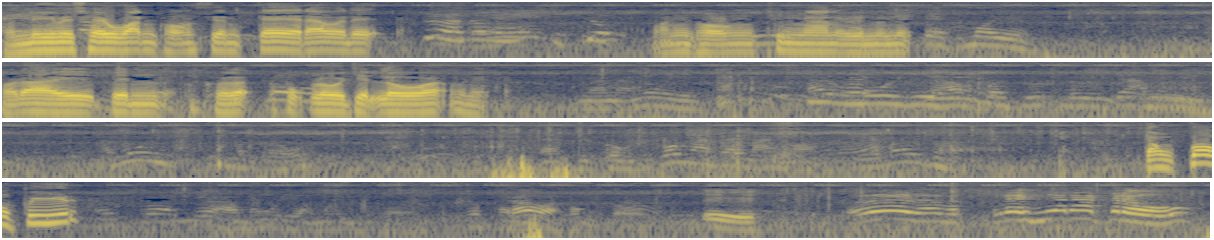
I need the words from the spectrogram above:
วันนี้ไม่ใช่วันของเซียนแก้แล้ววันนี้วันของทีมงานอื่นวันนี้เขาได้เป็นคนละหกโลเจ็ดโลอะวันนี้ต้องป้องปีรเออเล่นเนี่ยนะเต๋อลูกเนี่ยเอ้ยก็มันเต๋อเอ้ยคุยเต๋ออยู่ไหมเนี่ยงูเต๋อ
